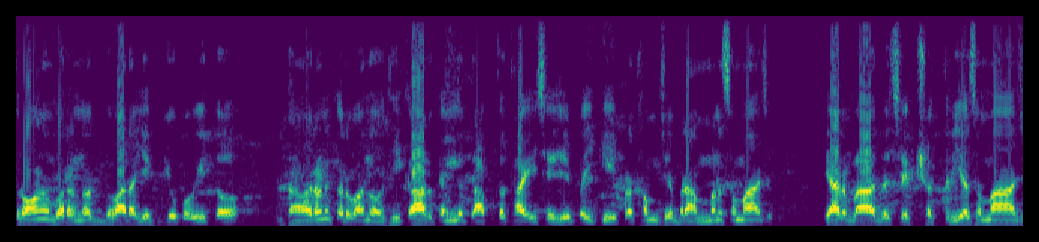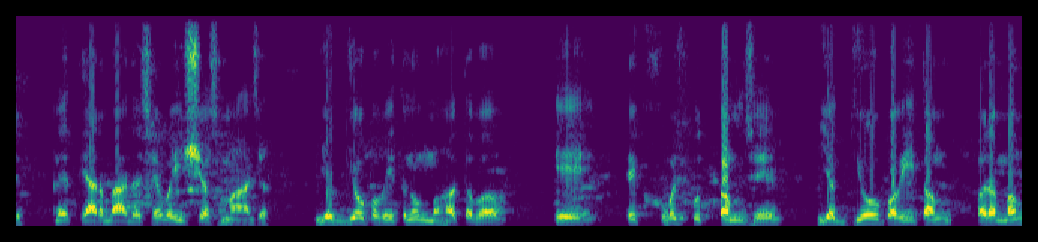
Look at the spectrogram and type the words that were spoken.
ત્રણ વર્ણ દ્વારા યજ્ઞોપવિત ધારણ કરવાનો અધિકાર તેમને પ્રાપ્ત થાય છે. જે પૈકી પ્રથમ છે બ્રાહ્મણ સમાજ, ત્યારબાદ છે ક્ષત્રિય સમાજ અને ત્યારબાદ છે વૈશ્ય સમાજ. યજ્ઞોપવિતનું મહત્વ એ એક ખૂબ જ ઉત્તમ છે. યજ્ઞોપવિતમ પરમમ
